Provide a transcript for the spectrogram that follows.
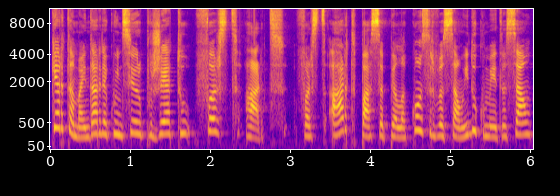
Quero também dar-lhe a conhecer o projeto First Art. First Art passa pela conservação e documentação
